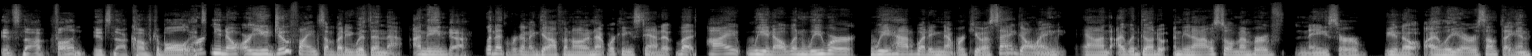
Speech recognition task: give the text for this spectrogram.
it's not fun. It's not comfortable. Or, you know, or you do find somebody within that. I mean, yeah. but we're going to get off on a networking stand up. But I, you know, when we were, we had Wedding Network USA going and I would go to, I mean, I was still a member of NACE or, you know, ILEA or something. And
